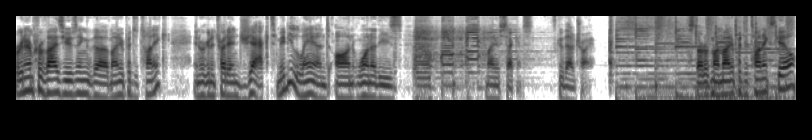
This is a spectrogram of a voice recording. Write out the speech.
We're going to improvise using the minor pentatonic, and we're going to try to inject, maybe land on one of these minor seconds. Let's give that a try. Start with my minor pentatonic scale.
